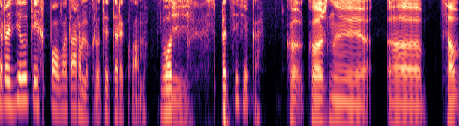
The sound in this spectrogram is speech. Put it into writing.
і розділити їх по аватарам і крутити рекламу. От І специфіка. ко- кожний, е, ця,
